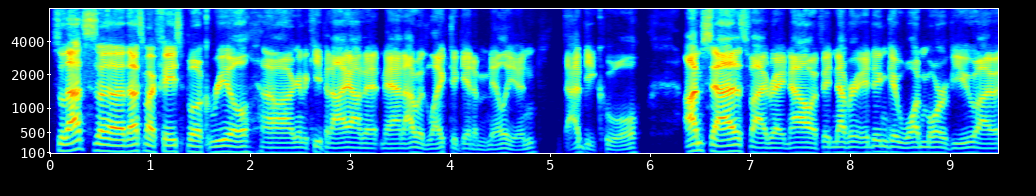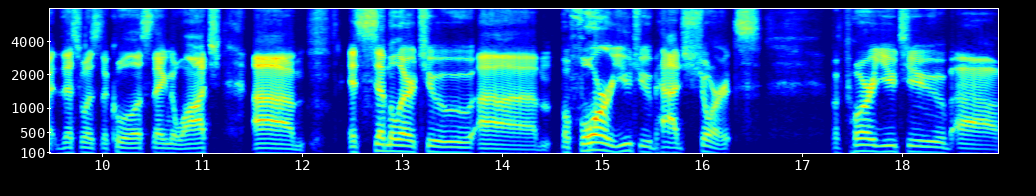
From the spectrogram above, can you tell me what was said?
so that's uh that's my facebook reel uh, i'm going to keep an eye on it man i would like to get a million that'd be cool I'm satisfied right now. If it never, it didn't get one more view. I, this was the coolest thing to watch. Um, it's similar to um, before YouTube had shorts. Before YouTube, um,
